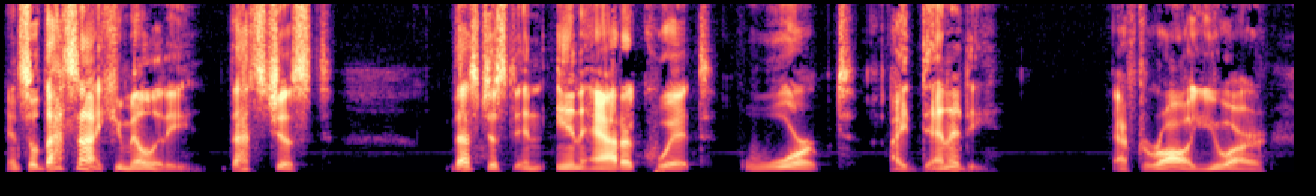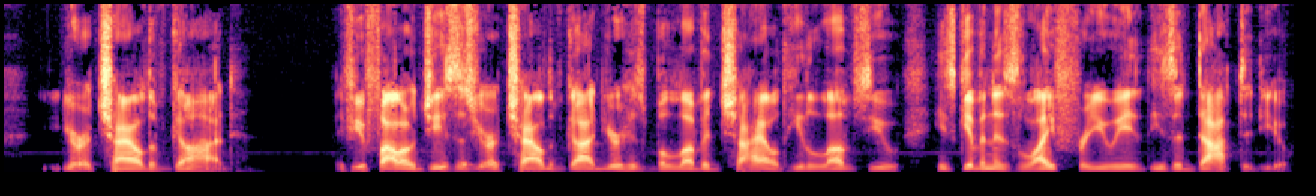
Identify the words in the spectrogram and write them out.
And so that's not humility. That's just that's just an inadequate, warped identity. After all, you are you're a child of God. If you follow Jesus, you're a child of God. You're his beloved child. He loves you. He's given his life for you. He, he's adopted you.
